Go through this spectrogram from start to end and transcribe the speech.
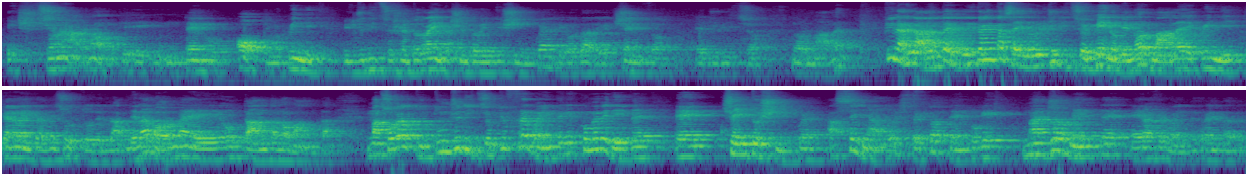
eccezionale, no? che è un tempo ottimo, quindi il giudizio 130-125, ricordate che 100 è il giudizio normale, fino ad arrivare a un tempo di 36 dove il giudizio è meno che normale e quindi chiaramente al di sotto della, della norma è 80-90, ma soprattutto un giudizio più frequente che come vedete è 105, assegnato rispetto al tempo che maggiormente era frequente, 33.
